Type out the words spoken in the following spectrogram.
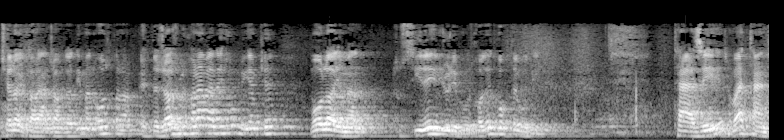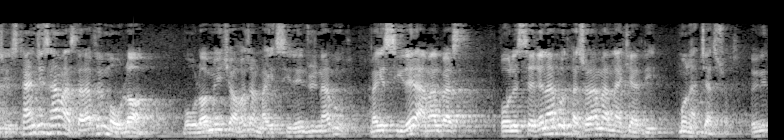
چرا این کار انجام دادی؟ من عذر دارم. احتجاج می‌کنم علیه اون. میگم که مولای من تو سیره اینجوری بود. خودت گفته بودی. تعذیر و تنجیز. تنجیز هم از طرف مولا. مولا میگه آقا جان مگه سیره اینجوری نبود؟ مگه سیره عمل بر قول سقه نبود. پس چرا عمل نکردی؟ منجز شد. ببینید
